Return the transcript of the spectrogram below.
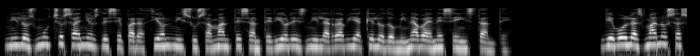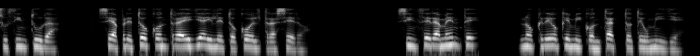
Ni los muchos años de separación ni sus amantes anteriores ni la rabia que lo dominaba en ese instante. Llevó las manos a su cintura, se apretó contra ella y le tocó el trasero. Sinceramente, no creo que mi contacto te humille.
